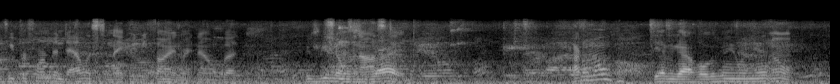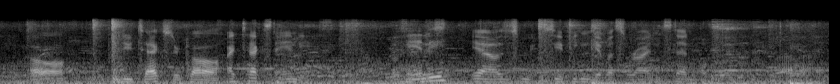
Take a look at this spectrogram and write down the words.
If we performed in Dallas tonight, we'd be fine right now. But Who's giving Shows us in Austin. ride? I don't know. You haven't got a hold of anyone yet? No. Uh oh. Did you text or call? I text Andy. I was gonna Andy? just- Yeah, I was just see if he can give us a ride instead. Hopefully.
